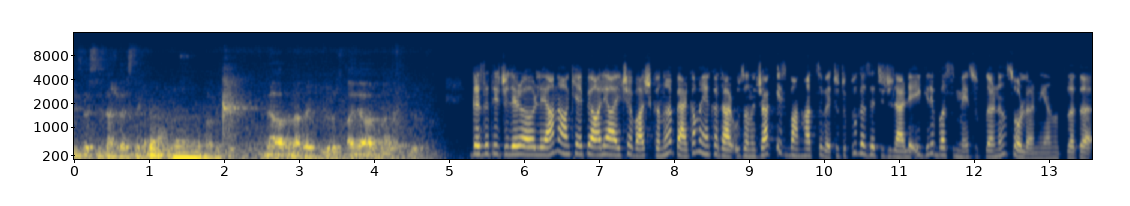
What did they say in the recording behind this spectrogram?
biz de sizden destek bekliyoruz tabii ki. Ne adına bekliyoruz? Ali adına bekliyoruz. Gazetecileri ağırlayan AKP Ali Ayçe Başkanı Bergama'ya kadar uzanacak İzban hattı ve tutuklu gazetecilerle ilgili basın mensuplarının sorularını yanıtladı.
